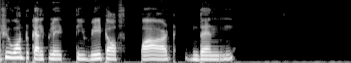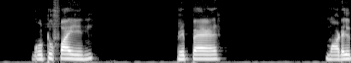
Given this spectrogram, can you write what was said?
if you want to calculate the weight of part then go to file prepare model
